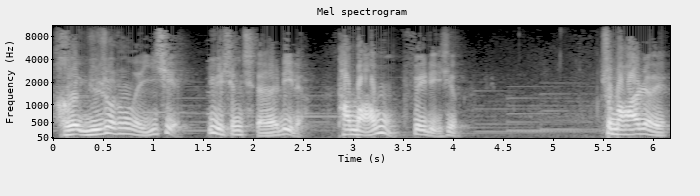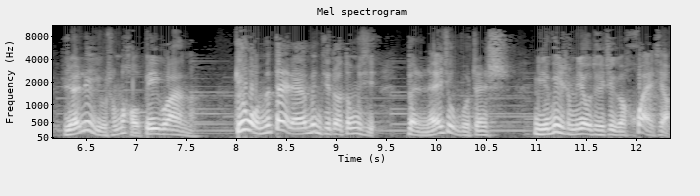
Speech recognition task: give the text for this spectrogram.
和宇宙中的一切运行起来的力量。他盲目非理性。叔本华认为，人类有什么好悲观呢？给我们带来问题的东西本来就不真实，你为什么要对这个幻象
